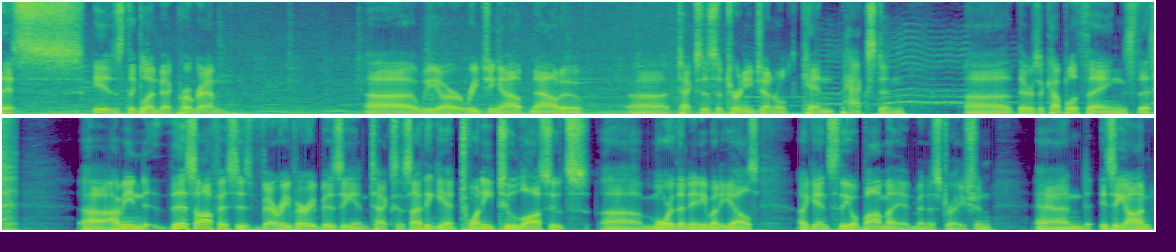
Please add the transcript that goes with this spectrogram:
This is the Glenn Beck program. Uh, we are reaching out now to uh, Texas Attorney General Ken Paxton. Uh, there's a couple of things that, uh, I mean, this office is very, very busy in Texas. I think he had 22 lawsuits, uh, more than anybody else, against the Obama administration. And is he on?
